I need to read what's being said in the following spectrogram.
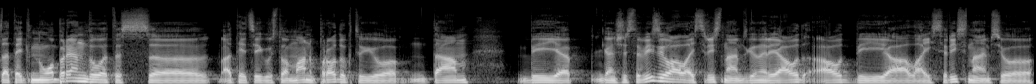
teikt, nobrandotas uh, attiecīgi uz to manu produktu, jo tām bija gan šis vizuālais risinājums, gan arī aud audiālais risinājums. Jo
